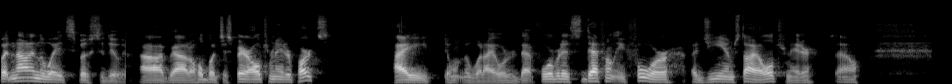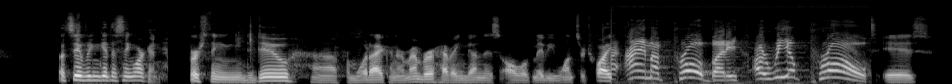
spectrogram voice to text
but not in the way it's supposed to do it. Uh, I've got a whole bunch of spare alternator parts. I don't know what I ordered that for, but it's definitely for a GM style alternator. So let's see if we can get this thing working. First thing we need to do, uh, from what I can remember, having done this all of maybe once or twice, I'm a pro, buddy. A real pro. is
